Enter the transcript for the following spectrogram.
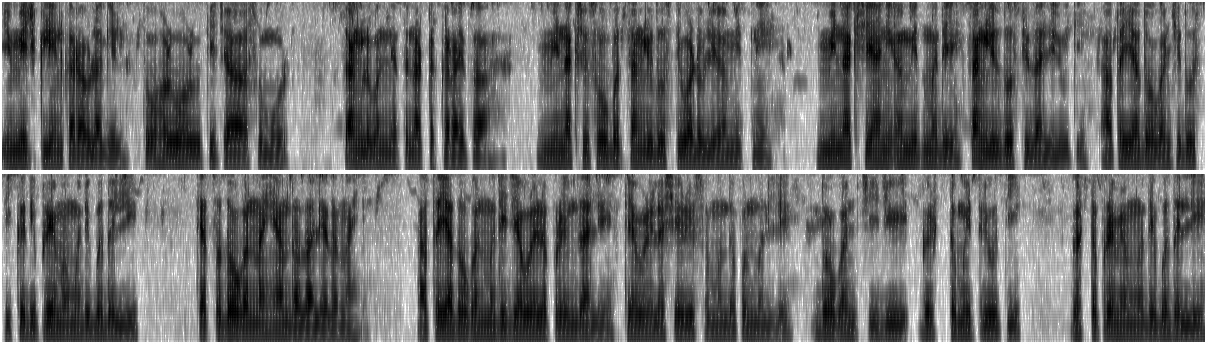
इमेज क्लीन करावं लागेल. तो हळूहळू तिच्यासमोर चांगलं बनण्याचं नाटक करायचा. मीनाक्षीसोबत चांगली दोस्ती वाढवली अमितने. मीनाक्षी आणि अमितमध्ये चांगलीच दोस्ती झालेली होती. आता या दोघांची दोस्ती कधी प्रेमामध्ये बदलली त्याचा दोघांनाही अंदाज आलेला नाही. आता या दोघांमध्ये ज्या वेळेला प्रेम झाले त्यावेळेला शरीर संबंध पण बनले. दोघांची जी घट्ट मैत्री होती घट्ट प्रेमामध्ये बदलली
